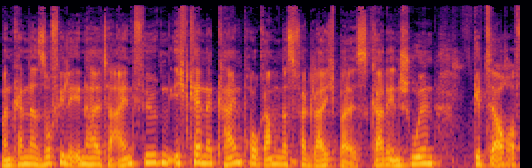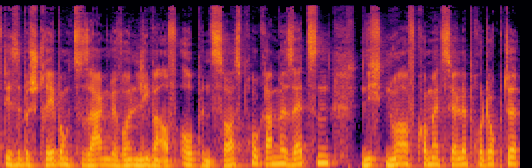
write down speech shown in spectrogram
Man kann da so viele Inhalte einfügen. Ich kenne kein Programm, das vergleichbar ist. Gerade in Schulen gibt es ja auch oft diese Bestrebung zu sagen, wir wollen lieber auf Open-Source-Programme setzen, nicht nur auf kommerzielle Produkte.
